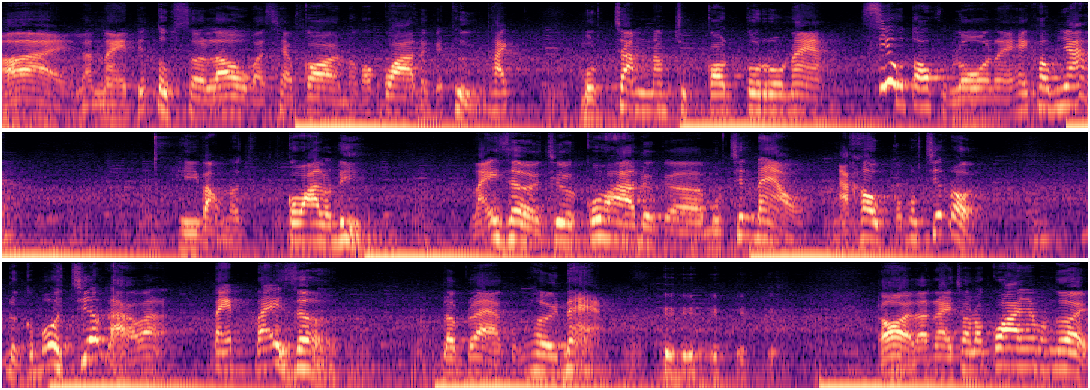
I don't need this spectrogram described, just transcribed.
Rồi, lần này tiếp tục slow và xem coi nó có qua được cái thử thách 150 con Corona siêu to khổng lồ này hay không nhá. Hy vọng nó qua nó đi. Nãy giờ chưa qua được ờ, một chiếc nào. À không, có một chiếc rồi. Đừng có mỗi chiếc nào các bạn tét nãy giờ đầm ra cũng hơi nản. Rồi, lần này cho nó qua nha mọi người.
